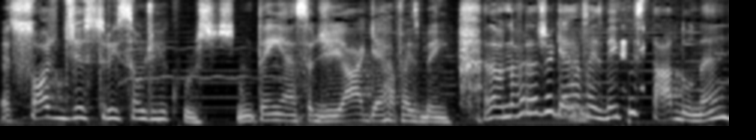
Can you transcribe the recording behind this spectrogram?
é só destruição de recursos. Não tem essa de, ah, a guerra faz bem. Na, na verdade, a guerra faz bem pro Estado, né,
